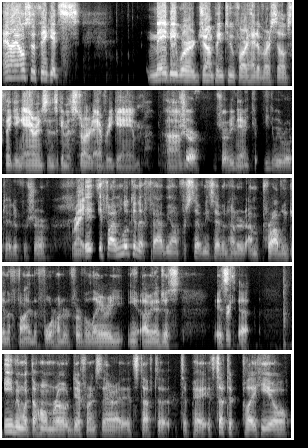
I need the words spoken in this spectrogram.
and I also think it's maybe we're jumping too far ahead of ourselves, thinking Aaronson's going to start every game. Um, sure, sure, he can yeah. be he can be rotated for sure. right? If I'm looking at Fabian for 7,700, I'm probably going to find the 400 for Valeri. I mean, I just it's uh, even with the home road difference there, it's tough to to pay. It's tough to play heel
